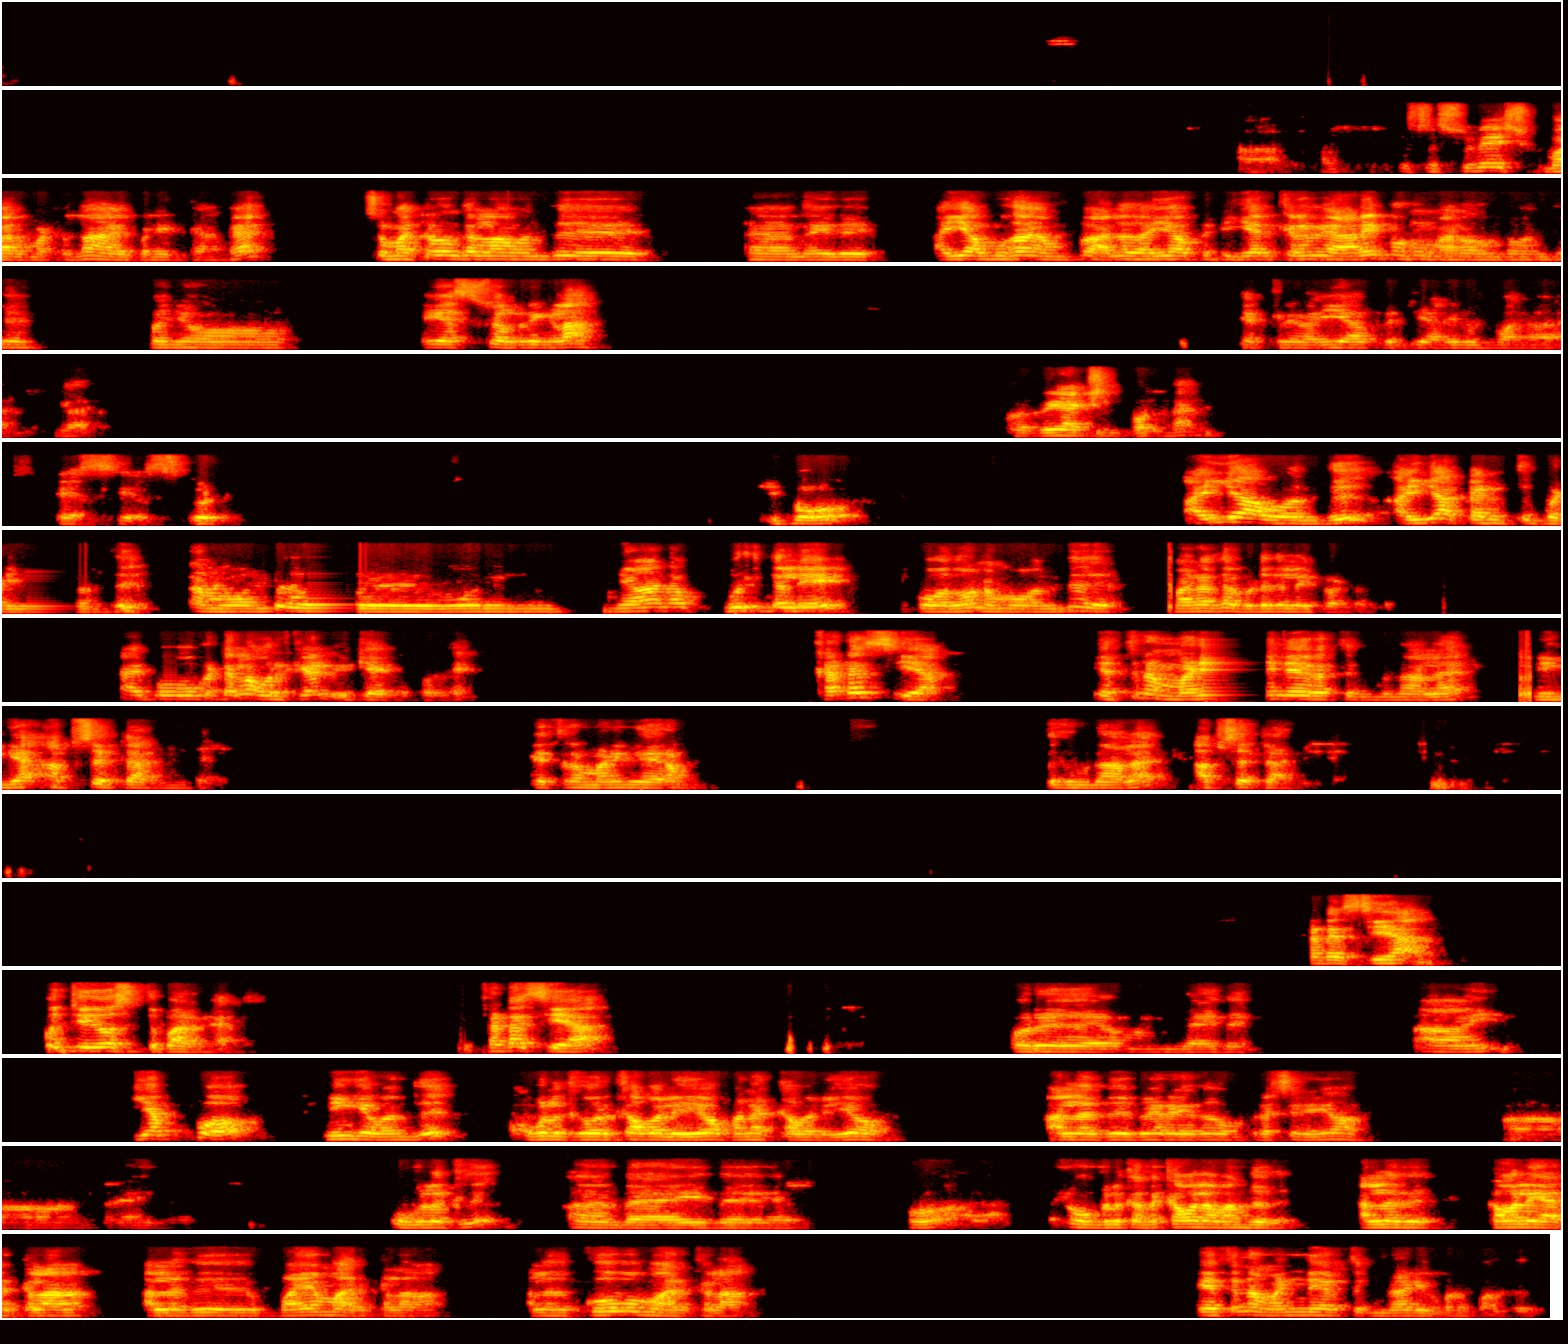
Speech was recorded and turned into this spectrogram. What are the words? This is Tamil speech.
மிஸ்டர் சுரேஷ் குமார் மட்டும்தான் இது பண்ணியிருக்காங்க. ஸோ மற்றவங்கெல்லாம் வந்து அந்த இது ஐயா முகாம் அல்லது ஐயா பற்றி ஏற்கனவே அறைமுகமானவங்க வந்து கொஞ்சம் எஸ் சொல்றீங்களா? ஏற்கனவே ஐயா பற்றி அறிமுகமான ஒரு ரியாக்ஷன் போடுங்க. எஸ் எஸ் குட் இப்போ ஐயா வந்து ஐயா கருத்துப்படி வந்து நம்ம வந்து ஒரு- ஞான புரிதலே போதும். நம்ம வந்து மனதை விடுதலை பண்றது. இப்போ உங்ககிட்ட எல்லாம் ஒரு கேள்வி கேட்க போறேன். கடைசியா எத்தனை மணி நேரத்துக்கு முன்னால நீங்க அப்செட் ஆனீங்க? எத்தனை மணி நேரம்? இதுக்கு முன்னால அப்செட் ஆனீங்க? கடைசியா? கொஞ்சம் யோசித்து பாருங்க. கடைசியா? ஒரு இது. ஆஹ், எப்போ நீங்க வந்து உங்களுக்கு ஒரு கவலையோ மனக்கவலையோ அல்லது வேற ஏதோ பிரச்சனையோ உங்களுக்கு அந்த இது உங்களுக்கு அந்த கவலை வந்தது. அல்லது கவலையா இருக்கலாம் அல்லது பயமா இருக்கலாம் அல்லது கோபமா இருக்கலாம். எத்தனை மணி நேரத்துக்கு முன்னாடி உங்களுக்கு வந்தது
